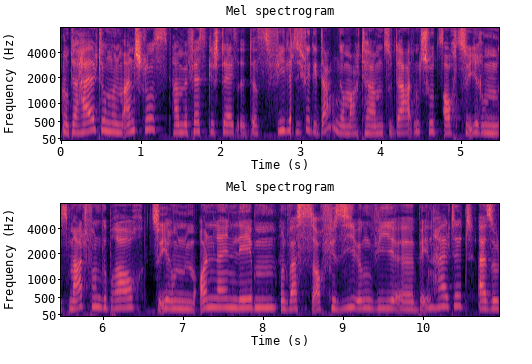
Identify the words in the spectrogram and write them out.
den Unterhaltungen im Anschluss haben wir festgestellt, dass viele sich viele Gedanken gemacht haben zu Datenschutz, auch zu ihrem Smartphone-Gebrauch, zu ihrem Online-Leben und was es auch für sie irgendwie äh, beinhaltet. Also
